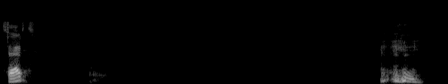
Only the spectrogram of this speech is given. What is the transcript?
Certo?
